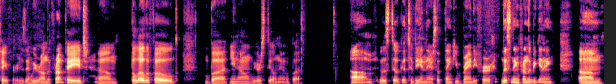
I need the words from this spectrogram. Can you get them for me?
papers, and we were on the front page, um, below the fold, but, you know, we were still new, but, um, it was still good to be in there, so thank you, Brandy, for listening from the beginning. Um,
